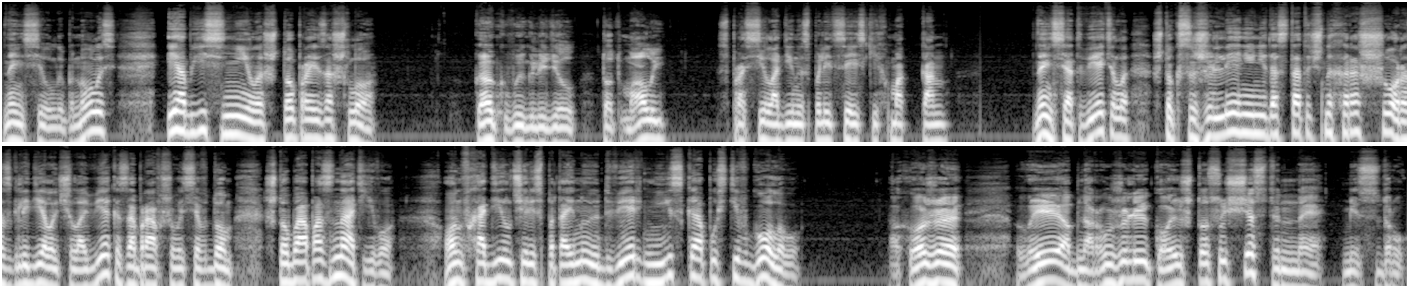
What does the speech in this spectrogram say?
Нэнси улыбнулась и объяснила, что произошло. «Как выглядел тот малый?» — спросил один из полицейских Маккан. Нэнси ответила, что, к сожалению, недостаточно хорошо разглядела человека, забравшегося в дом, чтобы опознать его. Он входил через потайную дверь, низко опустив голову. — Похоже, вы обнаружили кое-что существенное, мисс Дру,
